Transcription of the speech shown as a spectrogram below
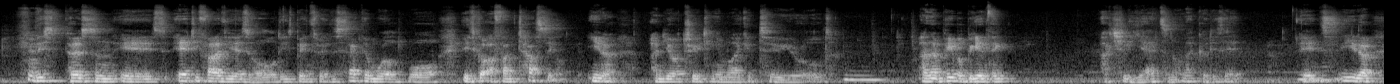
this person is 85 years old, he's been through the Second World War, he's got a fantastic, you know, and you're treating him like a two year old. Mm. And then people begin to think, actually, yeah, it's not that good, is it? It's, you know,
